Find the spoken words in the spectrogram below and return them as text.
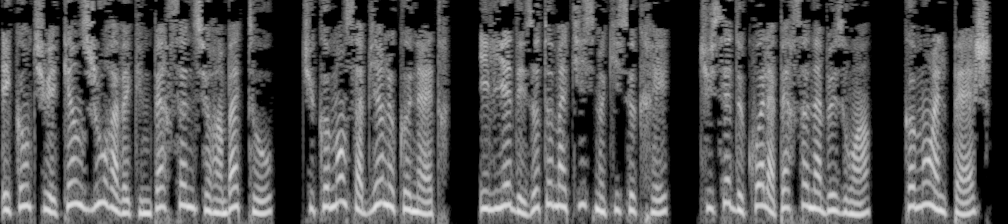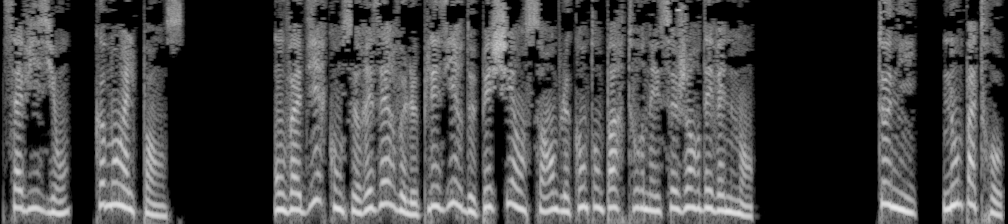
Et quand tu es 15 jours avec une personne sur un bateau, tu commences à bien le connaître, il y a des automatismes qui se créent, tu sais de quoi la personne a besoin, comment elle pêche, sa vision, comment elle pense. On va dire qu'on se réserve le plaisir de pêcher ensemble quand on part tourner ce genre d'événement. Tony, non pas trop.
